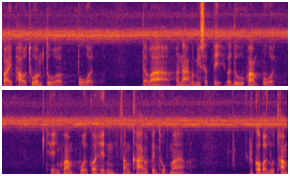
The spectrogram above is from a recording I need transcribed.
ไฟเผาท่วมตัวปวด แต่ว่าพระนางก็มีสติก็ดูความปวด เห็นความปวดก็เห็นสังขารมันเป็นทุกข์มาก แล้วก็บรรลุธรรม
